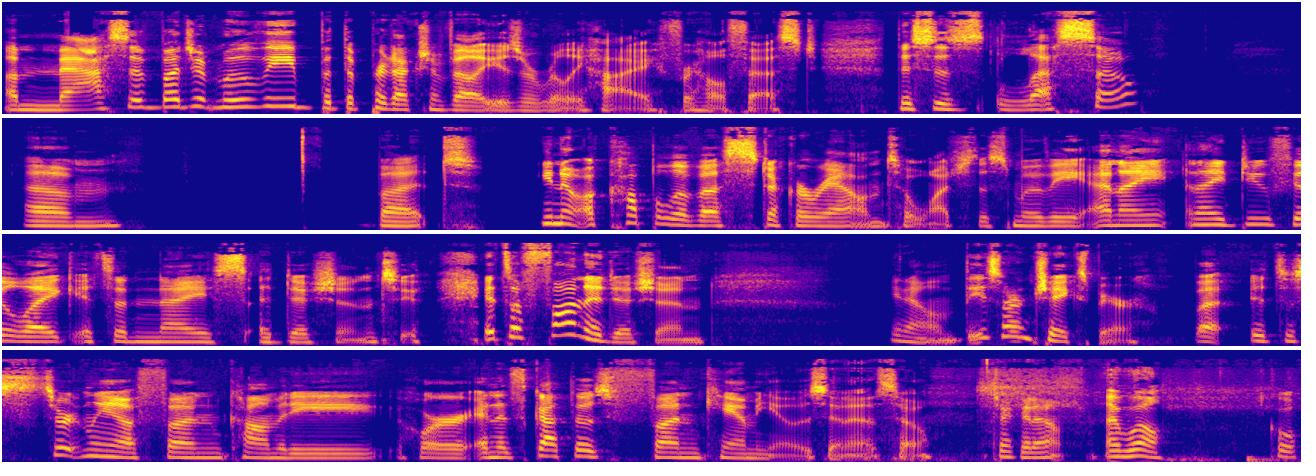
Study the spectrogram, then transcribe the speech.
a massive budget movie, but the production values are really high for Hellfest. This is less so. Um but you know, a couple of us stuck around to watch this movie and I and I do feel like it's a nice addition to It's a fun addition you know, these aren't Shakespeare, but it's a, certainly a fun comedy horror, and it's got those fun cameos in it. So check it out. I will. Cool.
